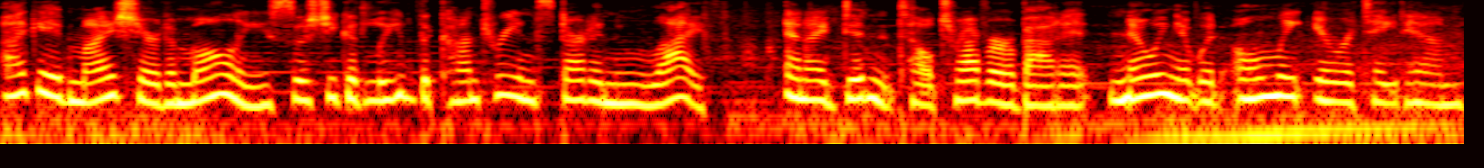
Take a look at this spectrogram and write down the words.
I gave my share to Molly so she could leave the country and start a new life. And I didn't tell Trevor about it, knowing it would only irritate him.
